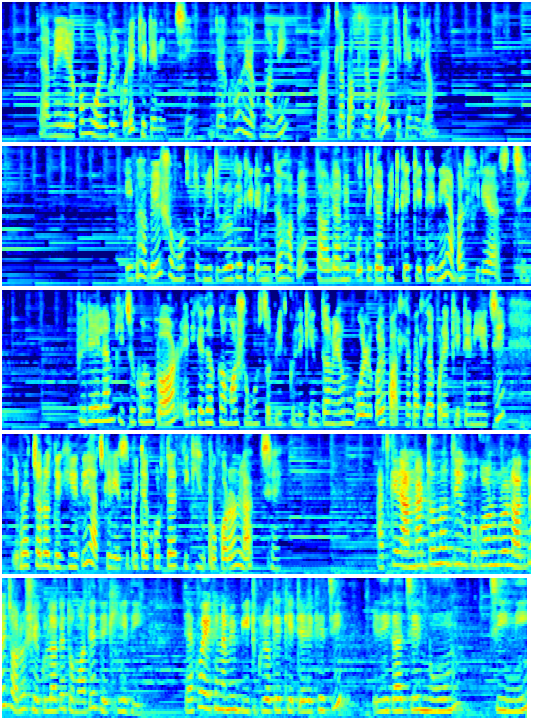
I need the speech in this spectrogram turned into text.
তাই আমি এরকম গোল গোল করে কেটে নিচ্ছি। দেখো, এরকম আমি পাতলা পাতলা করে কেটে নিলাম। এইভাবেই সমস্ত বিটগুলোকে কেটে নিতে হবে। তাহলে আমি প্রতিটা বিটকে কেটে নিয়ে আবার ফিরে আসছি। ফিরে এলাম কিছুক্ষণ পর। এদিকে দেখো আমার সমস্ত বিটগুলি কিন্তু আমি এরকম গোল গোল পাতলা পাতলা করে কেটে নিয়েছি। এবার চলো দেখিয়ে দিই আজকে রেসিপিটা করতে আর কি কি উপকরণ লাগছে। আজকে রান্নার জন্য যে উপকরণগুলো লাগবে, চলো সেগুলোকে তোমাদের দেখিয়ে দিই। দেখো, এখানে আমি বিটগুলোকে কেটে রেখেছি। এদিকে আছে নুন, চিনি,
